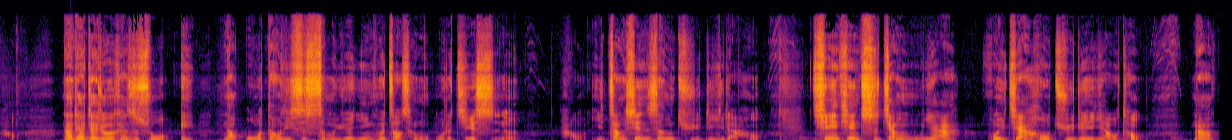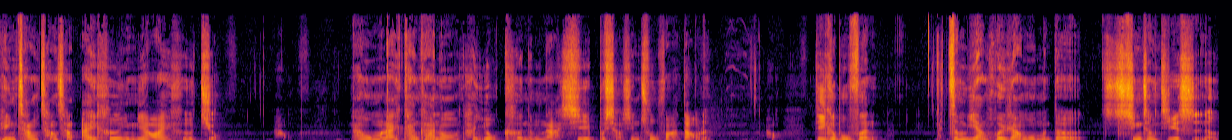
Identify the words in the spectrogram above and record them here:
好那大家就会开始说，哎，那我到底是什么原因会造成我的结石呢？好，以张先生举例啦，哈，前一天吃姜母鸭，回家后剧烈腰痛。那平常常常爱喝饮料、爱喝酒。来我们来看看哦，它有可能哪些不小心触发到了？好，第一个部分，怎么样会让我们的形成结石呢？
